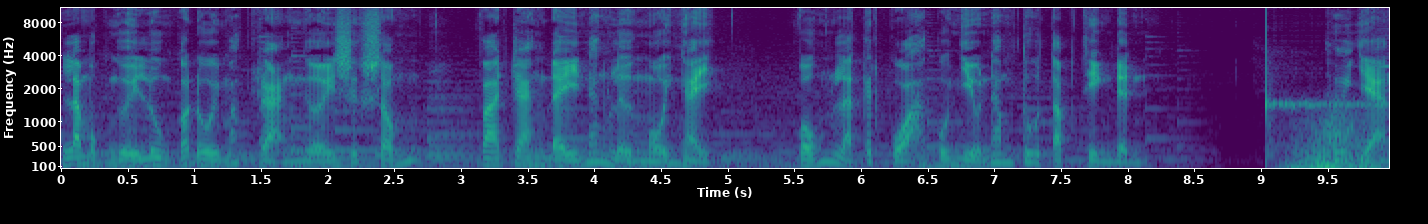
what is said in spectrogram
là một người luôn có đôi mắt rạng ngời sức sống và tràn đầy năng lượng mỗi ngày, vốn là kết quả của nhiều năm tu tập thiền định. Thư giãn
